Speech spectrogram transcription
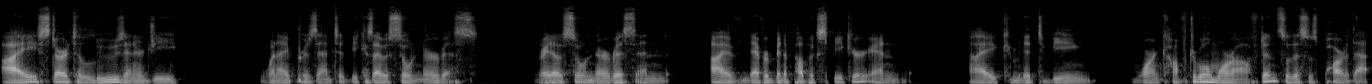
I started to lose energy when I presented because I was so nervous, right? I was so nervous and I've never been a public speaker and I committed to being more uncomfortable more often. So this was part of that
